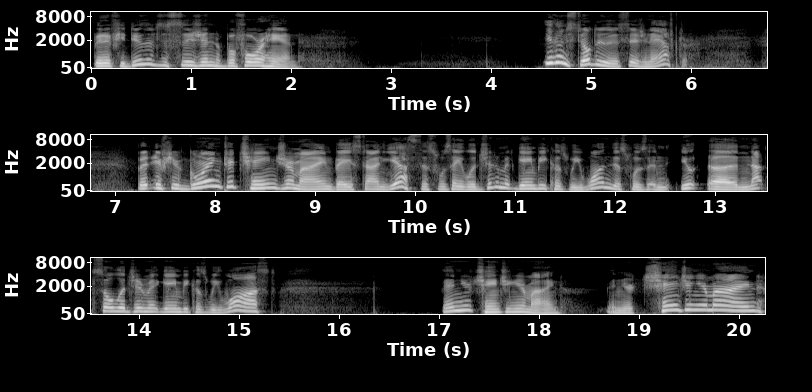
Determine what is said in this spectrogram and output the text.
But if you do the decision beforehand, you can still do the decision after. But if you're going to change your mind based on, yes, this was a legitimate game because we won, this was a uh, not so legitimate game because we lost, then you're changing your mind. Then you're changing your mind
